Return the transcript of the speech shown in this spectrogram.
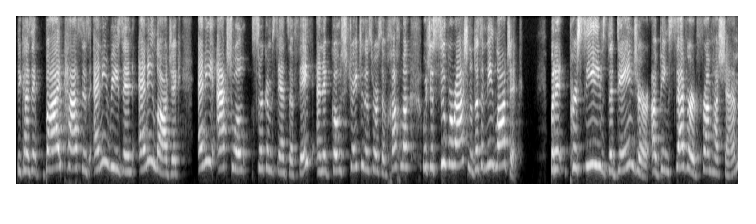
because it bypasses any reason, any logic, any actual circumstance of faith, and it goes straight to the source of chachma, which is super rational, doesn't need logic, but it perceives the danger of being severed from Hashem,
